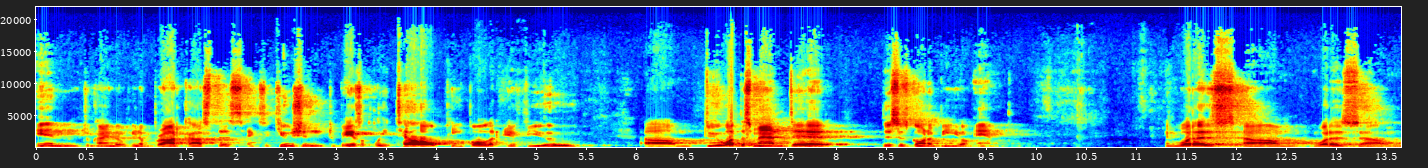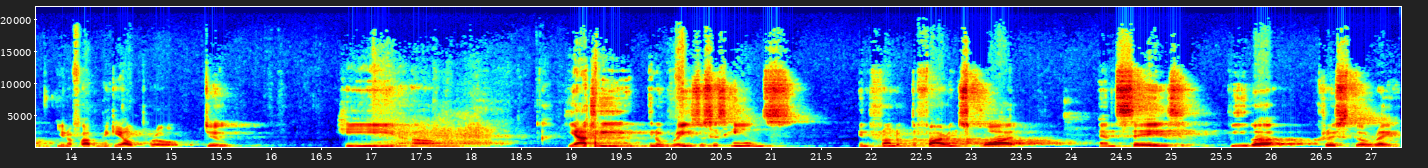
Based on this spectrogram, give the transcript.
in to kind of you know broadcast this execution to basically tell people that if you um, do what this man did, this is going to be your end. And what does um, what does um, you know Father Miguel Pro do? He um, he actually you know raises his hands in front of the firing squad and says, Viva Cristo Rey.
